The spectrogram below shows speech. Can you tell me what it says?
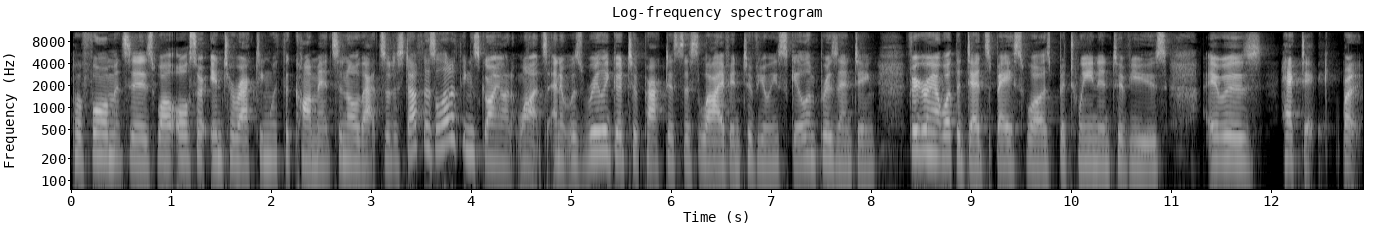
performances while also interacting with the comments and all that sort of stuff. There's a lot of things going on at once. And it was really good to practice this live interviewing skill and presenting, figuring out what the dead space was between interviews. It was hectic, but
